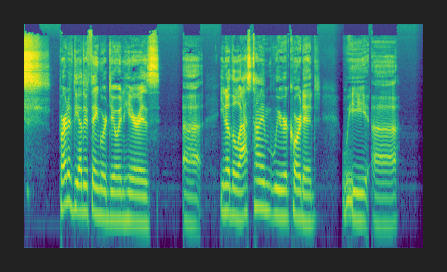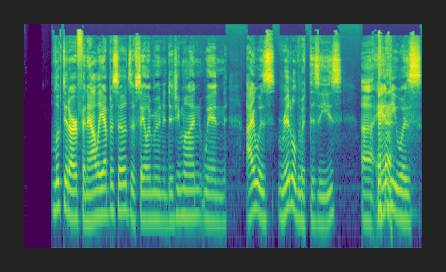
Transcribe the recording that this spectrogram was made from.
part of the other thing we're doing here is, uh, you know, the last time we recorded, we uh, looked at our finale episodes of Sailor Moon and Digimon when I was riddled with disease. Uh, Andy was,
